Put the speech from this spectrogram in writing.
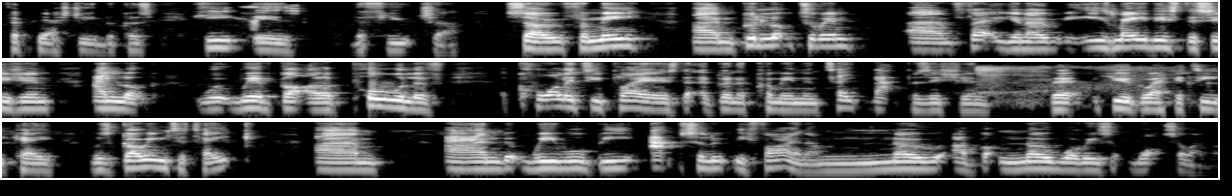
for PSG because he is the future. So for me, um, good luck to him. Um, for, you know he's made his decision, and look, we've got a pool of quality players that are going to come in and take that position that Hugo Ekitike was going to take. Um, and we will be absolutely fine. I'm no, I've got no worries whatsoever.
